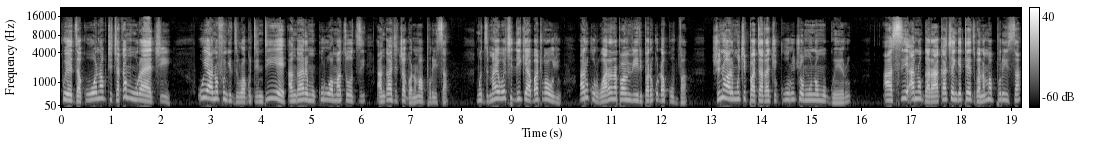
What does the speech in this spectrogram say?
kuedza kuona kuti chakamuuraya chii. Uye anofungidzirwa kuti ndiye anga ari mukuru wamatsotsi anga achitsvagwa namapurisa mudzimai wechidiki abatwa uyu ari kurwara napamuviri pari kuda kubva. Zvino ari muchipatara chikuru chomuno mugweru. Asi anogara akachengetedzwa namapurisa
